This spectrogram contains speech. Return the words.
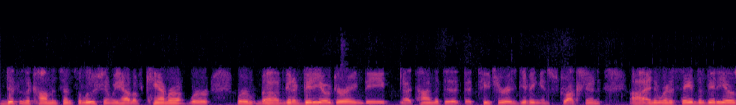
This is a common sense solution. We have a camera. We're we're uh, going to video during the uh, time that the, the teacher is giving instruction, uh, and then we're going to save the videos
